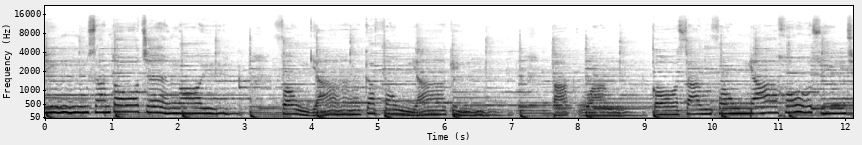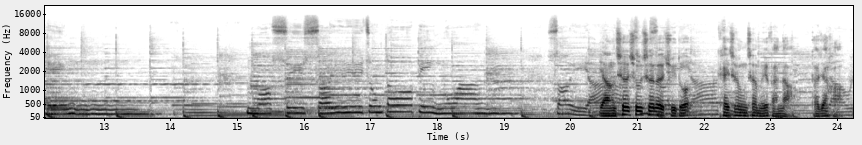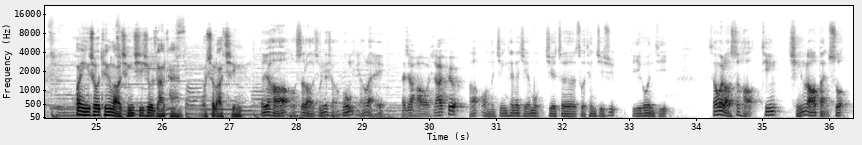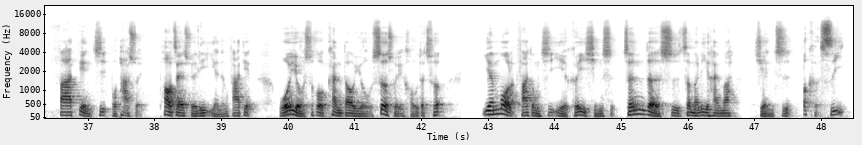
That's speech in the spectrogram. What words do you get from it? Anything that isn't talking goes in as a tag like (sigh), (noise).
莫说青山多障碍，风也急，风也劲，白云过山峰也可算情。莫说水中多变幻，水也养车修车乐趣多，开车用车没烦恼。大家好，欢迎收听老秦汽修杂谈，我是老秦。大家好，我是老秦的小工杨磊。大家好，我是阿 Q。好，我们今天的节目接着昨天继续。第一个问题，三位老师好，听秦老板说发电机不怕水，泡在水里也能发电。我有时候看到有涉水喉的车，淹没了发动机也可以行驶，真的是这么厉害吗？简直不可思议。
